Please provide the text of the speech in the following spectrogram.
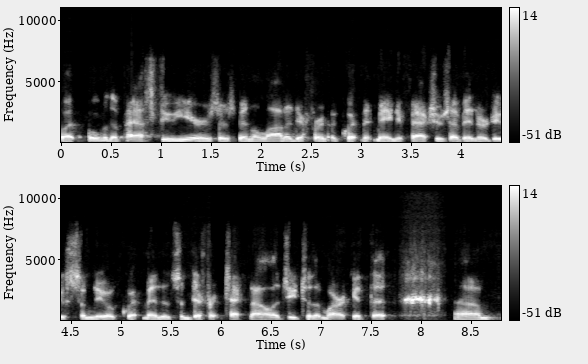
But over the past few years, there's been a lot of different equipment manufacturers have introduced some new equipment and some different technology to the market that um,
